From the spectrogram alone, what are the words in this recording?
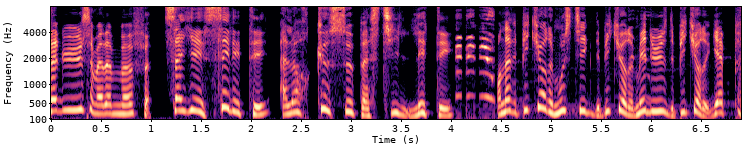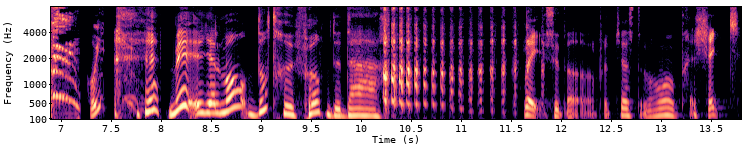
Salut, c'est Madame Meuf. Ça y est, c'est l'été. Alors que se passe-t-il l'été? On a des piqûres de moustiques, des piqûres de méduses, des piqûres de guêpes. Oui, mais également d'autres formes de dard. Oui, c'est un podcast vraiment très chic.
